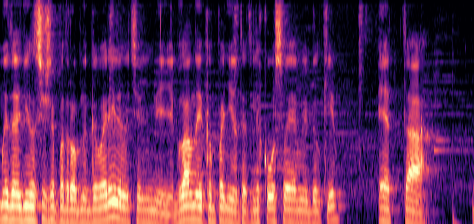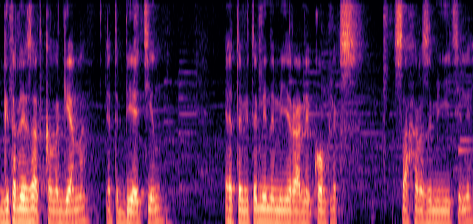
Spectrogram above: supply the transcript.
Мы недостаточно подробно говорили, но тем не менее. Главные компоненты – это легко усвояемые белки, это гидролизат коллагена, это биотин, это витаминно-минеральный комплекс, сахарозаменители,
